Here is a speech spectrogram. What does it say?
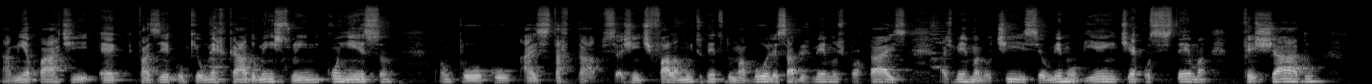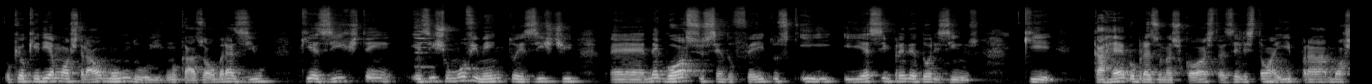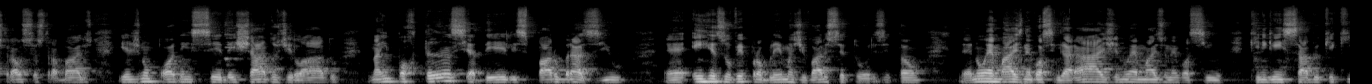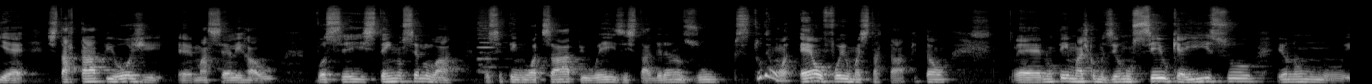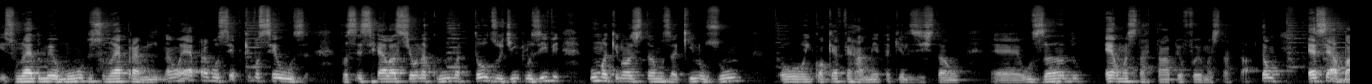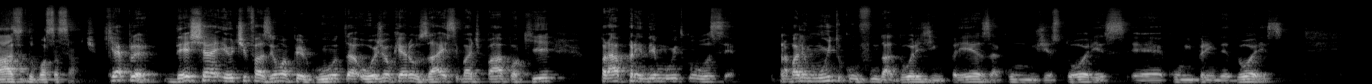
A minha parte é fazer com que o mercado mainstream conheça um pouco as startups. A gente fala muito dentro de uma bolha, sabe? Os mesmos portais, as mesmas notícias, o mesmo ambiente, ecossistema fechado. O que eu queria mostrar ao mundo, e no caso ao Brasil, que existem, existe um movimento, existe é, negócios sendo feitos e, e esses empreendedorzinhos que carregam o Brasil nas costas, eles estão aí para mostrar os seus trabalhos e eles não podem ser deixados de lado na importância deles para o Brasil. É, em resolver problemas de vários setores. Então, é, não é mais negócio em garagem, não é mais um negocinho que ninguém sabe o que, que é. Startup hoje, é, Marcelo e Raul, vocês têm no celular. Você tem o WhatsApp, o Waze, Instagram, Zoom, tudo é, uma, é ou foi uma startup. Então, é, não tem mais como dizer, eu não sei o que é isso, eu não, isso não é do meu mundo, isso não é para mim. Não é para você porque você usa. Você se relaciona com uma todos os dias, inclusive uma que nós estamos aqui no Zoom ou em qualquer ferramenta que eles estão é, usando, é uma startup ou foi uma startup. Então, essa é a base do Bossa Summit. Kepler, deixa eu te fazer uma pergunta. Hoje eu quero usar esse bate-papo aqui para aprender muito com você. Trabalho muito com fundadores de empresa, com gestores, é, com empreendedores,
